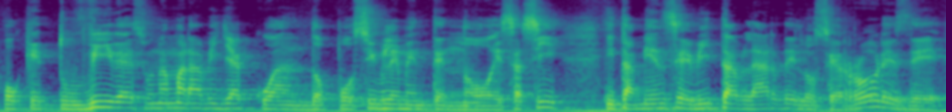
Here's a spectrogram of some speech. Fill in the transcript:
o que tu vida es una maravilla cuando posiblemente no es así. Y también se evita hablar de los errores, de,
